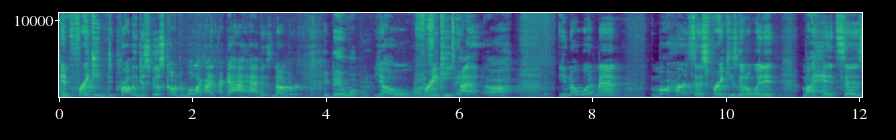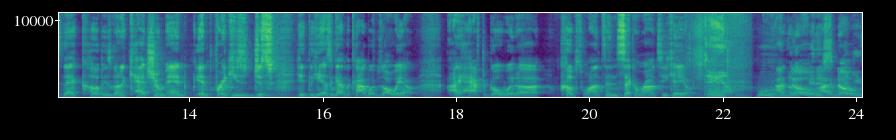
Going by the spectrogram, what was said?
and Frankie d- probably just feels comfortable. Like I, I got, I have his number. He did whoop him. Yo, But Frankie, I, uh, you know what, man? My heart says Frankie's gonna win it. My head says that Cub is gonna catch him, and and Frankie's just he, he hasn't gotten the cobwebs all the way out. I have to go with uh Cub Swanson second round TKO. Damn. Woo, I know, finish. I know. He's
